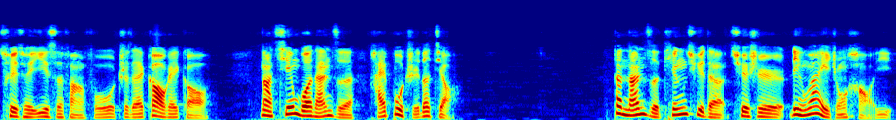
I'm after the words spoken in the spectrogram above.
翠翠意思仿佛只在告给狗，那轻薄男子还不值得叫。但男子听去的却是另外一种好意，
